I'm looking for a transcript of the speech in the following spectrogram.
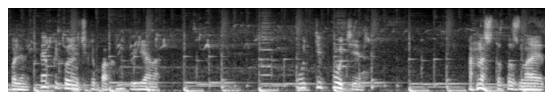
Блин, какая прикольная черепаха. Ну где она? Пути-пути. Она что-то знает.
